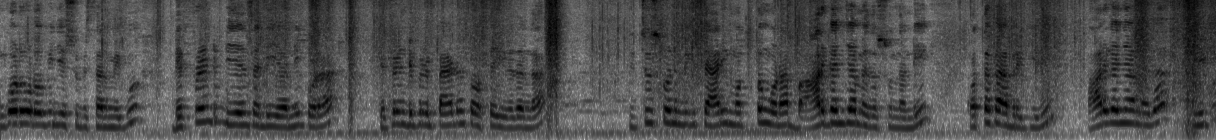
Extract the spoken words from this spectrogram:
ఇంకోటి కూడా ఓపెన్ చేసి చూపిస్తాను మీకు. డిఫరెంట్ డిజైన్స్ అండి ఇవన్నీ కూడా. డిఫరెంట్ డిఫరెంట్ ప్యాటర్న్స్ వస్తాయి ఈ విధంగా. ఇది చూసుకోండి మీకు శారీ మొత్తం కూడా ఆర్గంజా మీద వస్తుందండి. కొత్త ఫ్యాబ్రిక్ ఇది. ఆర్గంజా మీద మీకు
